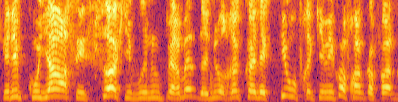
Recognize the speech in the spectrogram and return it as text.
Philippe Couillard, c'est ça qui va nous permettre de nous reconnecter aux Québécois francophones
